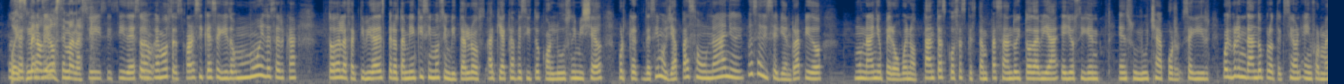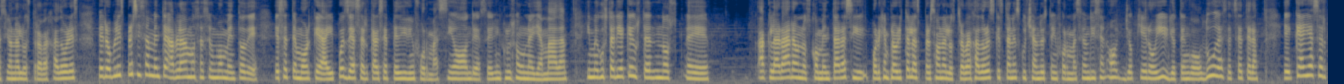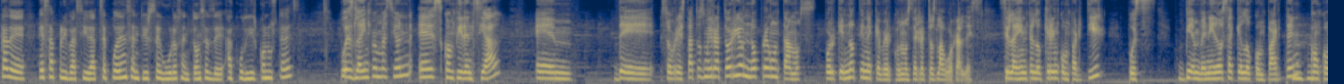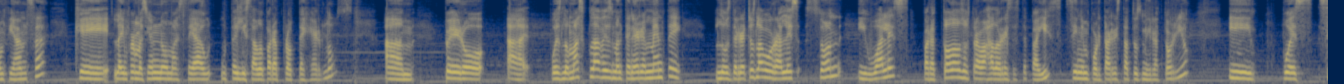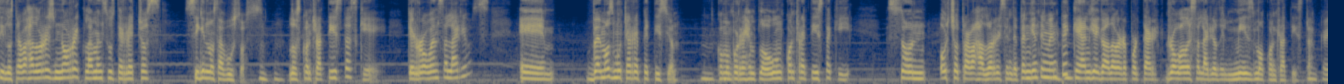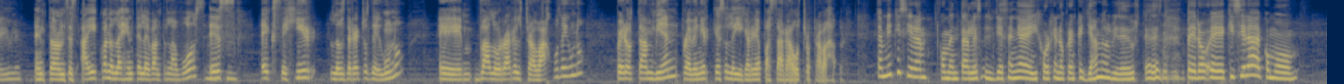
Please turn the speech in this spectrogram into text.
pues, pues menos de dos semanas. Sí, sí, sí, de eso hemos, ahora sí que he seguido muy de cerca todas las actividades, pero también quisimos invitarlos aquí a Cafecito con Luz y Michelle, porque decimos, ya pasó un año y pues se dice bien rápido, un año, pero bueno, tantas cosas que están pasando y todavía ellos siguen en su lucha por seguir pues brindando protección e información a los trabajadores. Pero Bliss, precisamente hablábamos hace un momento de ese temor que hay pues de acercarse a pedir información, de hacer incluso una llamada y me gustaría que usted nos eh, aclarara o nos comentara si, por ejemplo, ahorita las personas, los trabajadores que están escuchando esta información dicen, oh, yo quiero ir, yo tengo dudas, etcétera. Eh, ¿Qué hay acerca de esa privacidad? ¿Se pueden sentir seguros entonces de acudir con ustedes? Pues la información es confidencial. Em, de, sobre estatus migratorio no preguntamos porque no tiene que ver con los derechos laborales. Si la gente lo quiere compartir, pues bienvenidos a que lo comparten con confianza que la información no más sea utilizado para protegerlos. pero ah, pues lo más clave es mantener en mente los derechos laborales son iguales para todos los trabajadores de este país, sin importar estatus migratorio. Y pues si los trabajadores no reclaman sus derechos, siguen los abusos. Los contratistas que, que roban salarios, em, vemos mucha repetición como por ejemplo un contratista que son ocho trabajadores independientemente que han llegado a reportar robo de salario del mismo contratista. Increíble. Entonces, ahí cuando la gente levanta la voz es exigir los derechos de uno, eh, valorar el trabajo de uno, pero también prevenir que eso le llegaría a pasar a otro trabajador. También quisiera comentarles, Yesenia y Jorge, no crean que ya me olvidé de ustedes, pero eh, quisiera como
